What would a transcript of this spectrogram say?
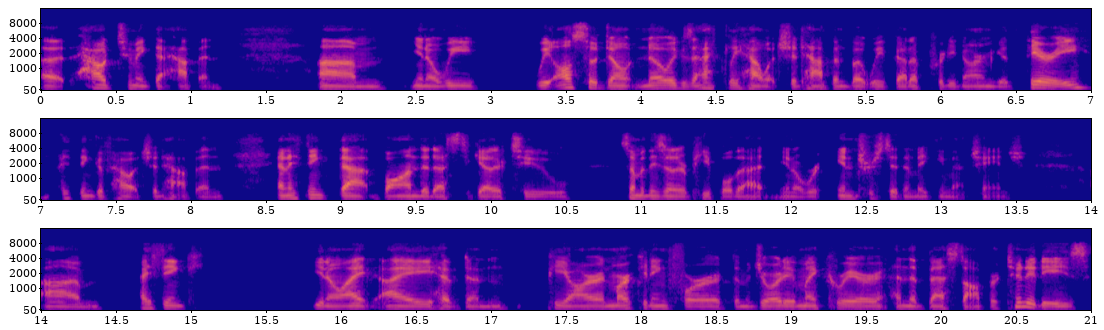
uh, how to make that happen. Um, you know, we we also don't know exactly how it should happen, but we've got a pretty darn good theory, I think, of how it should happen. And I think that bonded us together to some of these other people that you know were interested in making that change. Um, I think, you know, I I have done PR and marketing for the majority of my career, and the best opportunities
